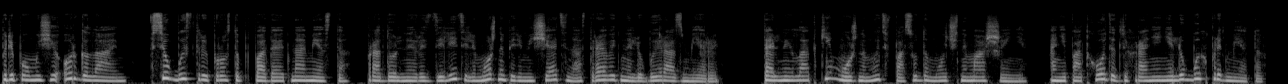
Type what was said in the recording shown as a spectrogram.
При помощи Orgaline все быстро и просто попадает на место. Продольные разделители можно перемещать и настраивать на любые размеры. Тальные лотки можно мыть в посудомоечной машине. Они подходят для хранения любых предметов.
